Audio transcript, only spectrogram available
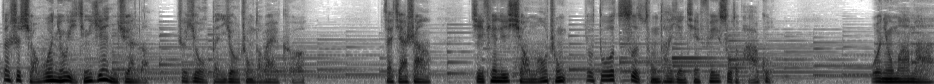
但是小蜗牛已经厌倦了这又笨又重的外壳，再加上几天里小毛虫又多次从它眼前飞速地爬过，蜗牛妈妈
